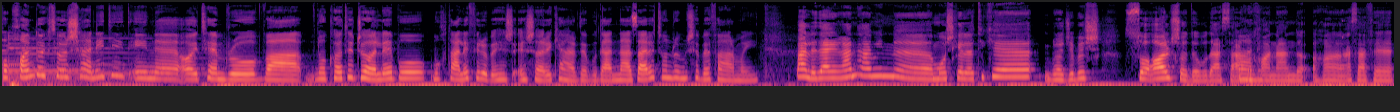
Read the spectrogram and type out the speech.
خب خانم دکتر شنیدید این آیتم رو و نکات جالب و مختلفی رو بهش اشاره کرده بودن. نظرتون رو میشه بفرمایید. بله دقیقا همین مشکلاتی که راجبش سوال شده بود از طرف بله.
